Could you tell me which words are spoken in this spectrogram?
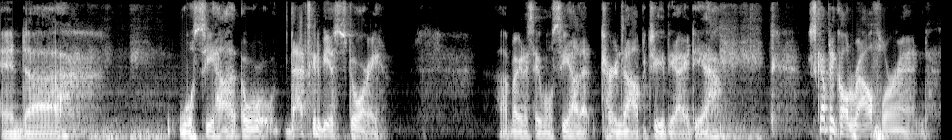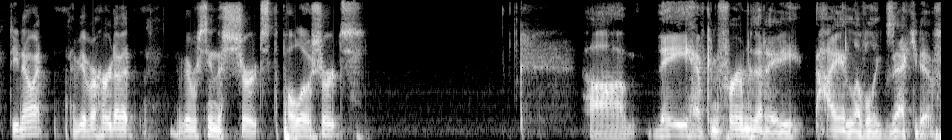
And uh, we'll see how that's going to be a story. I'm not going to say we'll see how that turns out, but you get the idea. There's a company called Ralph Lauren. Do you know it? Have you ever heard of it? Have you ever seen the shirts, the polo shirts? Um, they have confirmed that a high level executive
